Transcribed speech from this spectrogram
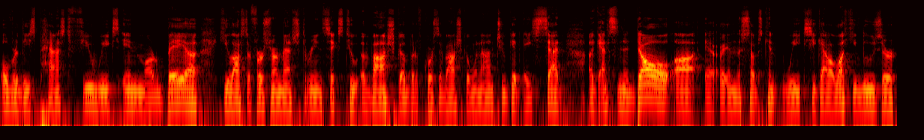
over these past few weeks in Marbella. He lost a first round match 3 and 6 to Ivashka, but of course, Ivashka went on to get a set against Nadal uh, in the subsequent weeks. He got a lucky loser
